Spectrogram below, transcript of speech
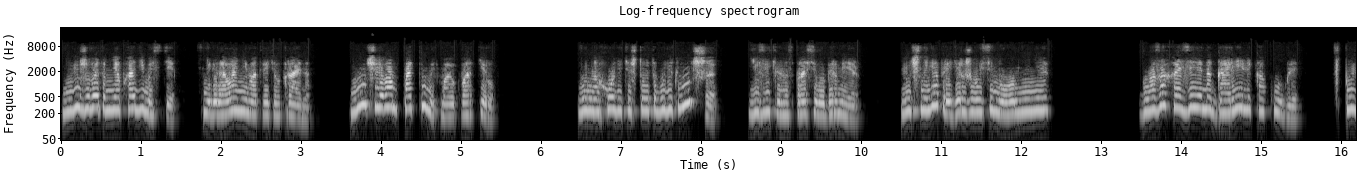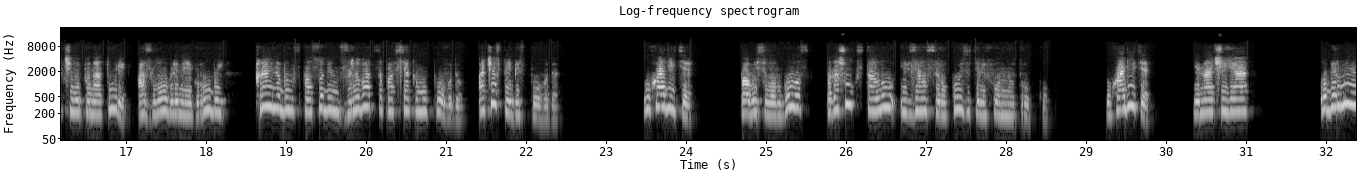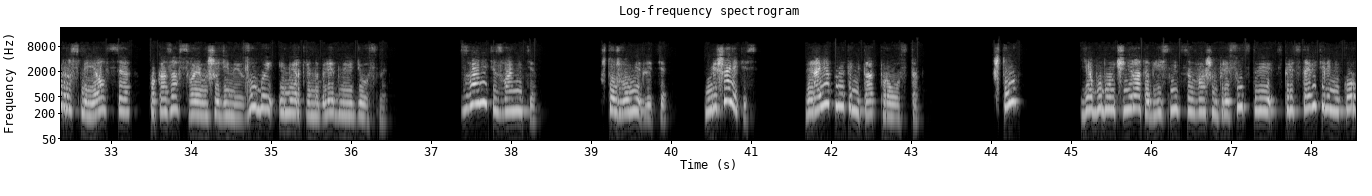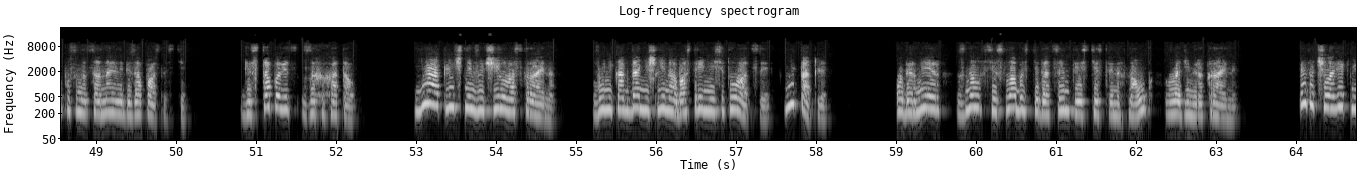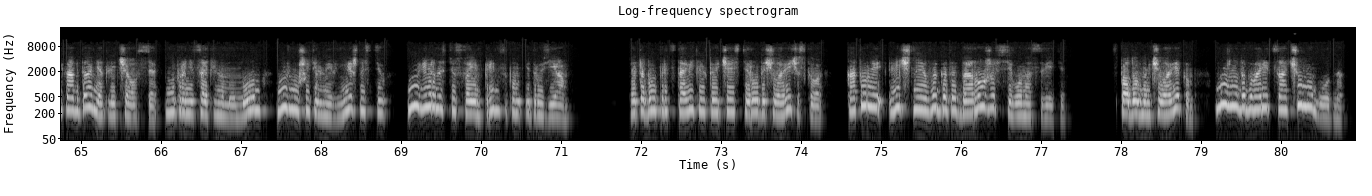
«Не вижу в этом необходимости», — с негодованием ответил Крайна. «Не лучше ли вам покинуть мою квартиру?» «Вы находите, что это будет лучше?» — язвительно спросил Обермейер. Лично я придерживаюсь иного мнения. Глаза хозяина горели, как угли. Вспыльчивый по натуре, озлобленный и грубый, крайне был способен взрываться по всякому поводу, а часто и без повода. «Уходите!» — повысил он голос, подошел к столу и взялся рукой за телефонную трубку. «Уходите, иначе я...» Обермейер рассмеялся, показав свои лошадиные зубы и мертвенно-бледные десны. «Звоните, звоните. Что же вы медлите? Не решаетесь? Вероятно, это не так просто. Что? Я буду очень рад объясниться в вашем присутствии с представителями Корпуса национальной безопасности. Гестаповец захохотал. Я отлично изучил вас крайно. Вы никогда не шли на обострение ситуации, не так ли? Обермейер знал все слабости доцента естественных наук Владимира Крайны. Этот человек никогда не отличался ни проницательным умом, ни внушительной внешностью, ни верностью своим принципам и друзьям. Это был представитель той части рода человеческого, которой личная выгода дороже всего на свете. С подобным человеком можно договориться о чем угодно.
